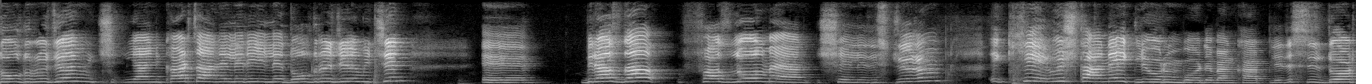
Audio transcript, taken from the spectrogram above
Dolduracağım için yani kar taneleriyle dolduracağım için eee, biraz da fazla olmayan şeyler istiyorum. 2 3 tane ekliyorum bu arada ben kalpleri. Siz 4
